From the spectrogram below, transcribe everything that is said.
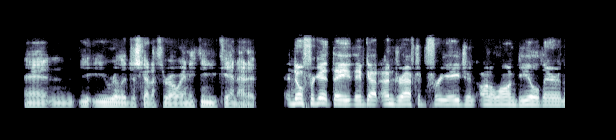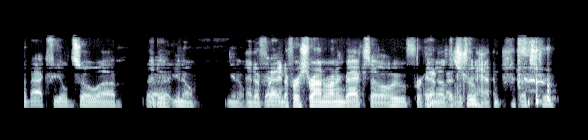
and you, you really just got to throw anything you can at it. And don't forget they they've got undrafted free agent on a long deal there in the backfield. So uh, uh you know, you know, and a that- and a first round running back. So who freaking Yep, knows what's true. gonna happen? That's true.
